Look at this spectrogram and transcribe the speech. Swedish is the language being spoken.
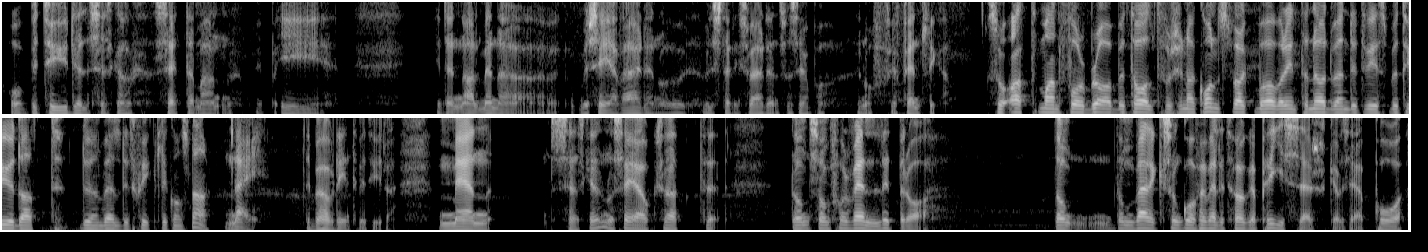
Och betydelse ska, sätter man i, i den allmänna museivärlden och utställningsvärlden, så att säga, på den offentliga. Så att man får bra betalt för sina konstverk behöver inte nödvändigtvis betyda att du är en väldigt skicklig konstnär? Nej, det behöver det inte betyda. Men sen ska jag nog säga också att de som får väldigt bra de, de verk som går för väldigt höga priser ska vi säga, på,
